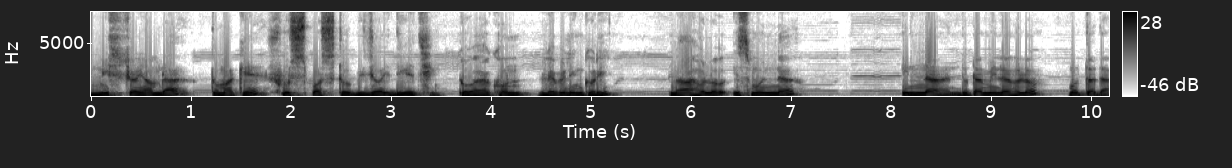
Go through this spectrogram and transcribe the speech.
নিশ্চয় আমরা তোমাকে সুস্পষ্ট বিজয় দিয়েছি। তো এখন লেভেলিং করি। না হলো ইসমুন্না ইন্না দুটা মিলে হলো মুক্তদা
